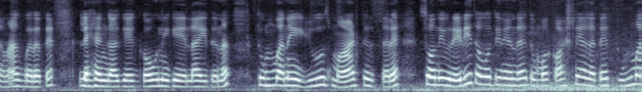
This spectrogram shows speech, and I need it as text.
ಚೆನ್ನಾಗಿ ಬರುತ್ತೆ. ಲೆಹೆಂಗಾಗೆ, ಗೌನಿಗೆ ಎಲ್ಲ ಇದನ್ನು ತುಂಬಾ ಯೂಸ್ ಮಾಡ್ತಿರ್ತಾರೆ. ಸೊ ನೀವು ರೆಡಿ ತೊಗೋತೀನಿ ಅಂದರೆ ತುಂಬ ಕಾಸ್ಟ್ಲಿ ಆಗುತ್ತೆ. ತುಂಬಾ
